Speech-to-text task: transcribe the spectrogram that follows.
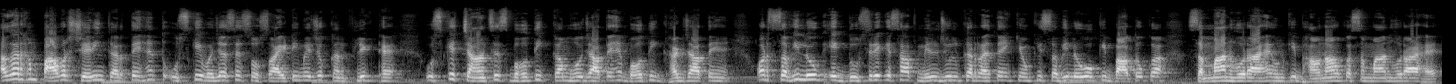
अगर हम पावर शेयरिंग करते हैं तो उसकी वजह से सोसाइटी में जो कंफ्लिक्ट है, उसके चांसेस बहुत ही कम हो जाते हैं, बहुत ही घट जाते हैं और सभी लोग एक दूसरे के साथ मिलजुल कर रहते हैं क्योंकि सभी लोगों की बातों का सम्मान हो रहा है, उनकी भावनाओं का सम्मान हो रहा है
